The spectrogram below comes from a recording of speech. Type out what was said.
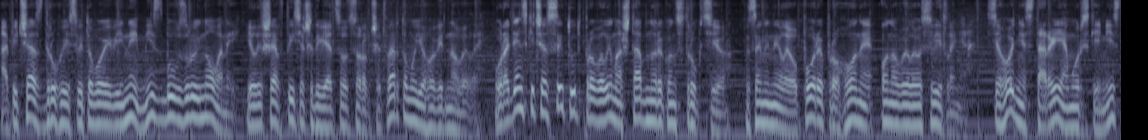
А під час Другої світової війни міст був зруйнований, і лише в 1944-му його відновили. У радянські часи тут провели масштабну реконструкцію, замінили опори, прогони, оновили освітлення. Сьогодні старий Амурський міст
